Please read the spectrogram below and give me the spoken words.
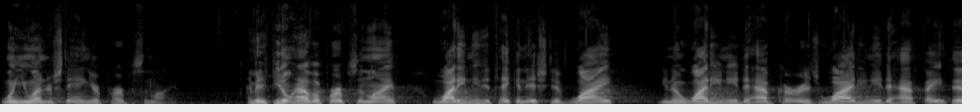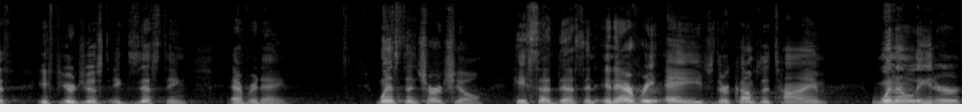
when you understand your purpose in life. I mean, if you don't have a purpose in life, why do you need to take initiative? Why, you know, why do you need to have courage? Why do you need to have faith if, if you're just existing every day? Winston Churchill, he said this in, in every age, there comes a time when a leader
